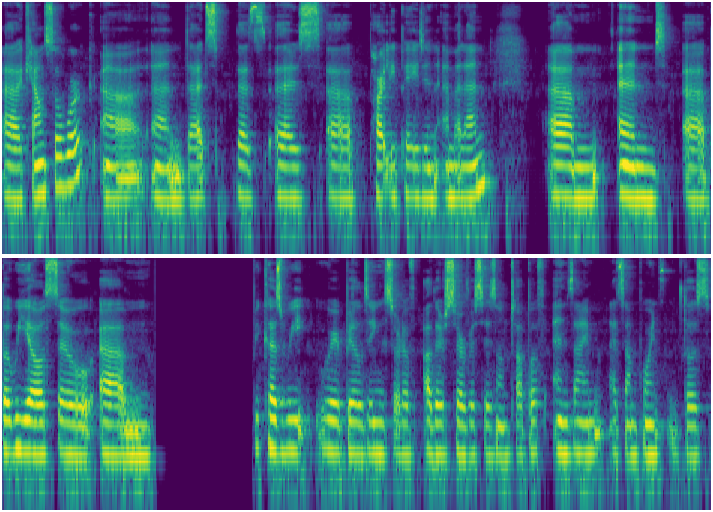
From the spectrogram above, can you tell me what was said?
uh, council work, uh, and that's that's uh, partly paid in MLN. Um, and uh, but we also um, because we we're building sort of other services on top of enzyme at some point those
